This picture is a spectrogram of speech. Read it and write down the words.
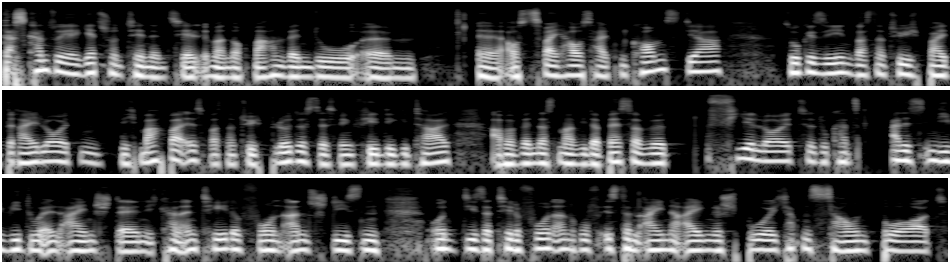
Das kannst du ja jetzt schon tendenziell immer noch machen, wenn du ähm, äh, aus zwei Haushalten kommst, ja so gesehen, was natürlich bei drei Leuten nicht machbar ist, was natürlich blöd ist, deswegen viel digital. Aber wenn das mal wieder besser wird, vier Leute, du kannst alles individuell einstellen. Ich kann ein Telefon anschließen und dieser Telefonanruf ist dann eine eigene Spur. Ich habe ein Soundboard.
